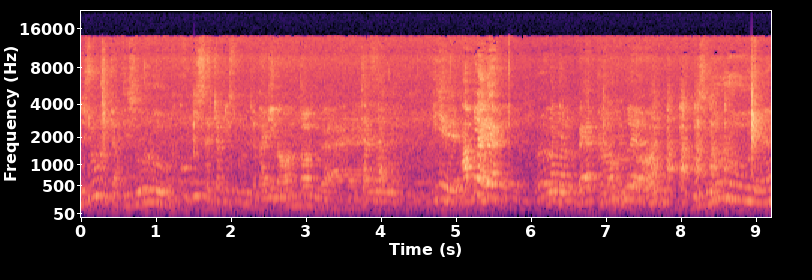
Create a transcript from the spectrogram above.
Disuruh, Cak? Disuruh Kok bisa cak disuruh cak? Lagi nonton guys Cak siapa? Iya. Apa ya? Lu nonton BF Able. Disuruh ya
